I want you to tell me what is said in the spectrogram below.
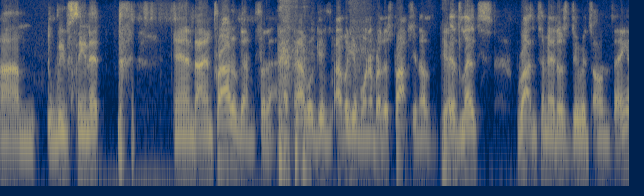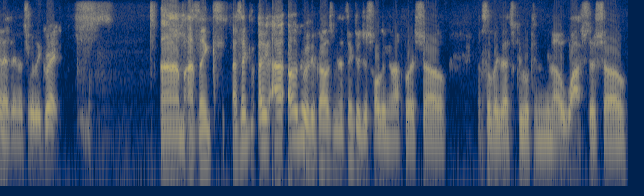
Um, we've seen it, and I am proud of them for that. I, I will give I will give Warner Brothers props. You know, Yeah. it lets Rotten Tomatoes do its own thing, and I think that's really great. Um, I think I think I, I- I'll agree with you, Carlos. I mean, I think they're just holding it up for a show and stuff like that, so people can you know watch the show.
